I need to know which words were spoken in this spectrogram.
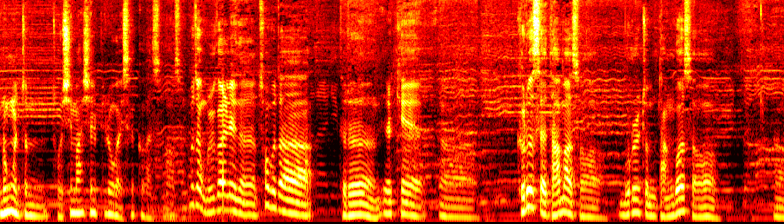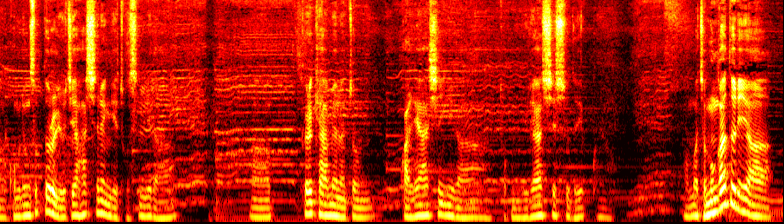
이런 걸 좀 조심하실 필요가 있을 것 같습니다. 선부작 물 관리는 초보자들은 이렇게 어, 그릇에 담아서 물을 좀 담궈서 어, 공중 습도를 유지하시는 게 좋습니다. 어, 그렇게 하면은 좀 관리하시기가 조금 유리하실 수도 있고요. 어, 뭐 전문가들이야 음,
